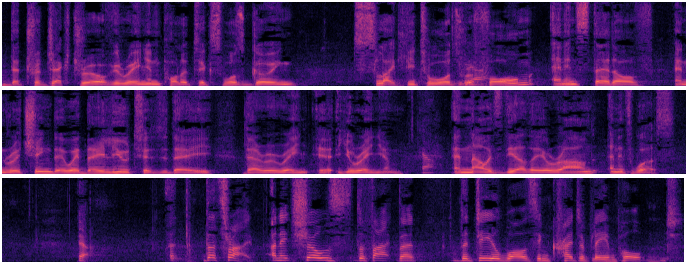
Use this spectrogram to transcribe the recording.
the trajectory of Iranian politics was going slightly towards Yeah. reform, and instead of enriching, they were diluted they, their uran- uh, uranium. Yeah. And now it's the other way around, and it's worse. Yeah, Uh, that's right. And it shows the fact that the deal was incredibly important.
